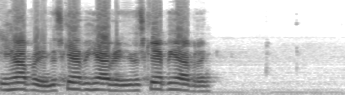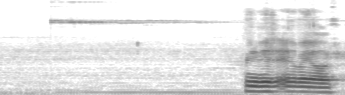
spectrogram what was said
Be happening. This can't be happening. This can't be happening. Read this antibiotic.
